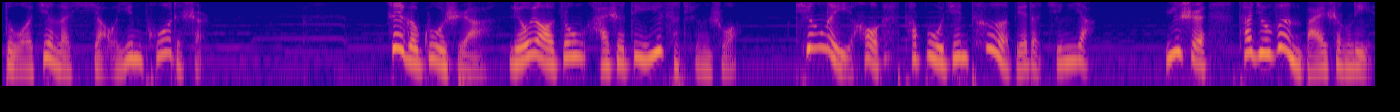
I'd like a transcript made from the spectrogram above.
躲进了小阴坡的事儿。这个故事啊，刘耀宗还是第一次听说。听了以后，他不禁特别的惊讶，于是他就问白胜利：“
